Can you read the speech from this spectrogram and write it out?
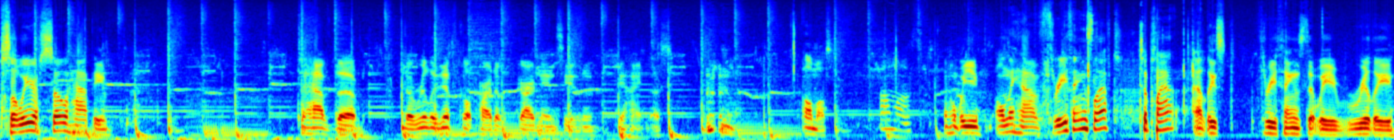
So we are so happy to have the the really difficult part of gardening season behind us. Almost. Almost. We only have three things left to plant. At least three things that we really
